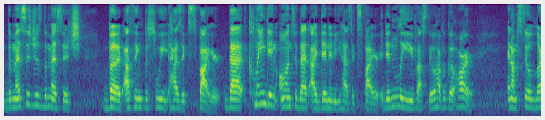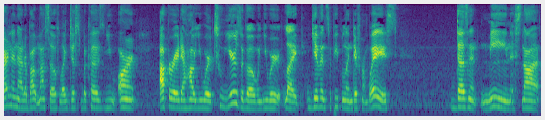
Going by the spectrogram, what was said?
the message is the message but I think the sweet has expired. That clinging onto that identity has expired. It didn't leave. I still have a good heart. And I'm still learning that about myself. Like, just because you aren't operating how you were two years ago when you were like given to people in different ways doesn't mean it's not,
